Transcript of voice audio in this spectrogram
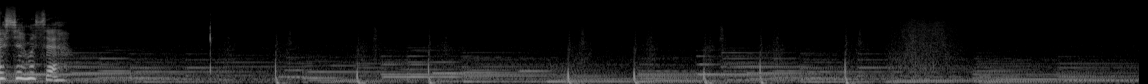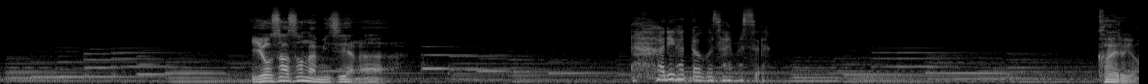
らっしゃいませ。良さそうな店やな。ありがとうございます。帰るよ。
